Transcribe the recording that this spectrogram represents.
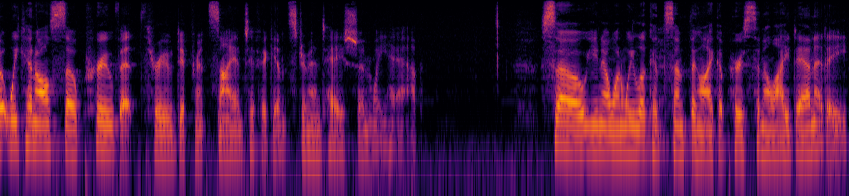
but we can also prove it through different scientific instrumentation we have. So, you know, when we look at something like a personal identity,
